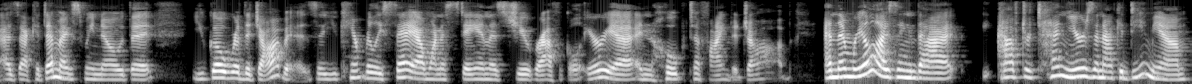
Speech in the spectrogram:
as academics, we know that you go where the job is. So you can't really say I want to stay in this geographical area and hope to find a job. And then realizing that after 10 years in academia,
